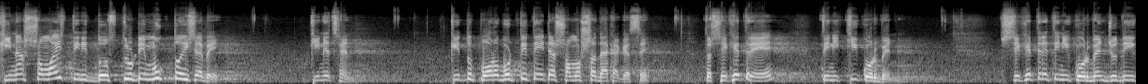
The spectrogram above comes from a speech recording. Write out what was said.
কেনার সময় তিনি দোস্ত্রুটি মুক্ত হিসেবে কিনেছেন। কিন্তু পরবর্তীতে এটা সমস্যা দেখা গেছে। তো সেক্ষেত্রে তিনি কি করবেন? সেক্ষেত্রে তিনি করবেন, যদি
